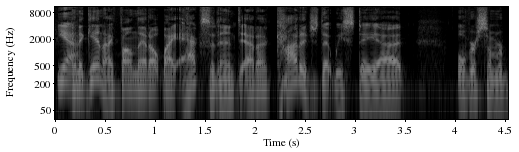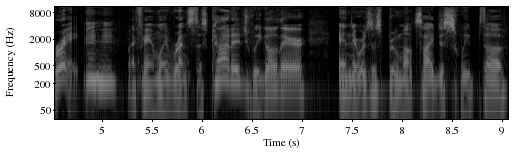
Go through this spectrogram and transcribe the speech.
Yeah. And again, I found that out by accident at a cottage that we stay at over summer break. Mm-hmm. My family rents this cottage, we go there, and there was this broom outside to sweep the,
